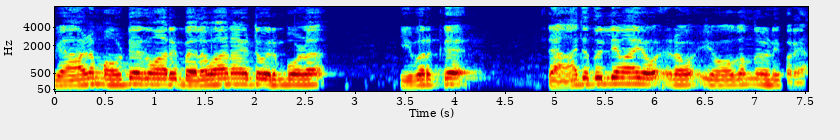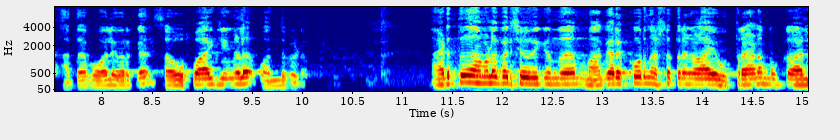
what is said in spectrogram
വ്യാഴം മൗട്ടിയൊക്കെ മാറി ബലവാനായിട്ട് വരുമ്പോൾ ഇവർക്ക് രാജതുല്യമായ യോഗം എന്ന് വേണമെങ്കിൽ പറയാം. അതേപോലെ ഇവർക്ക് സൗഭാഗ്യങ്ങൾ വന്നുവിടും. അടുത്തത് നമ്മൾ പരിശോധിക്കുന്നത് മകരക്കൂർ നക്ഷത്രങ്ങളായ ഉത്രാടം മുക്കാൽ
